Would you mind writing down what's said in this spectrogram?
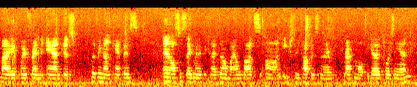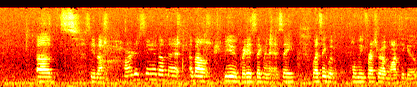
my boyfriend, and just living on campus, and also segmented because I throw my own thoughts on each three topics and then I wrap them all together towards the end. Uh, see, the hardest thing about that about being a braided segmented essay, well, I think with, when we first wrote Montego.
